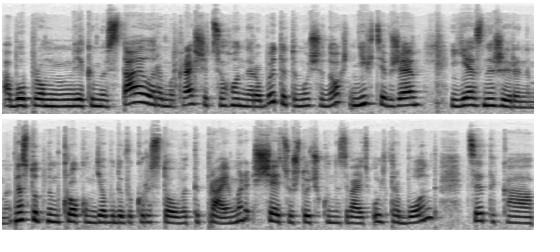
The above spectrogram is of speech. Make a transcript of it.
або пром якимись стайлерами. Краще цього не робити, тому що нігті вже є знежиреними. Наступним кроком я буду використовувати праймер. Ще цю штучку називають ультрабонд. Це така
